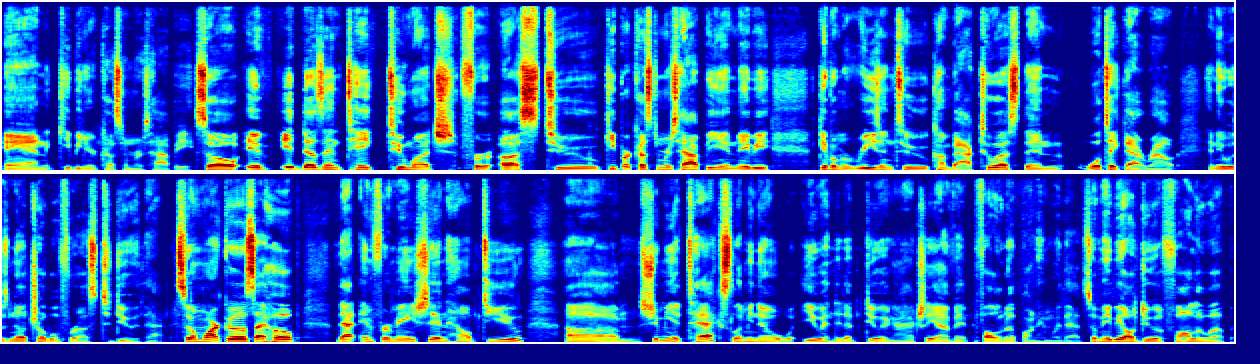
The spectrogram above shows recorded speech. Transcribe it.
and keeping your customers happy. So if it doesn't take too much for us to keep our customers happy and maybe give them a reason to come back to us, then we'll take that route. And it was no trouble for us to do that. So Marcos, I hope that information helped you. Um, shoot me a text. Let me know what you ended up doing. I actually haven't followed up on him with that. So maybe I'll do a follow up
